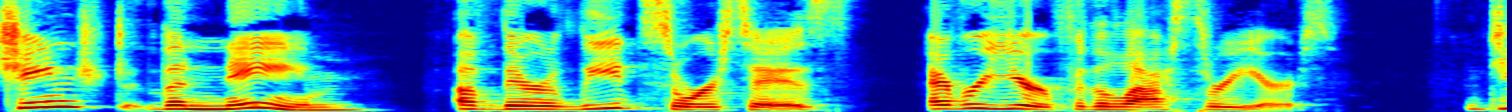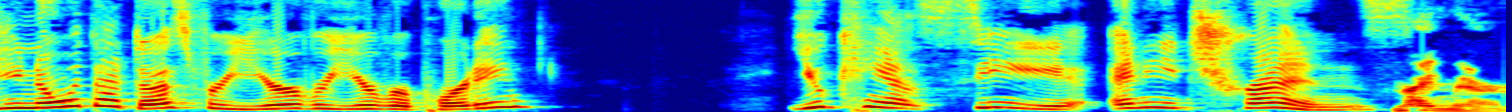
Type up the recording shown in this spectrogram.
changed the name of their lead sources every year for the last three years. Do you know what that does for year over year reporting? You can't see any trends. Nightmare.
